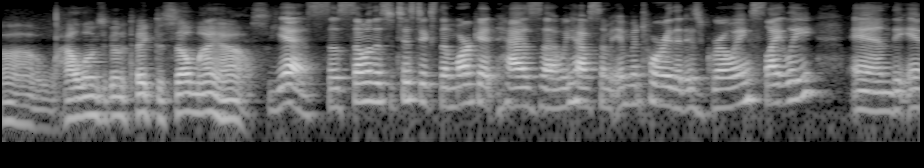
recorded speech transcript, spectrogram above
Uh, how long is it going to take to sell my house? Yes. So some of the statistics, the market has, uh, we have some inventory that is growing slightly, and the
